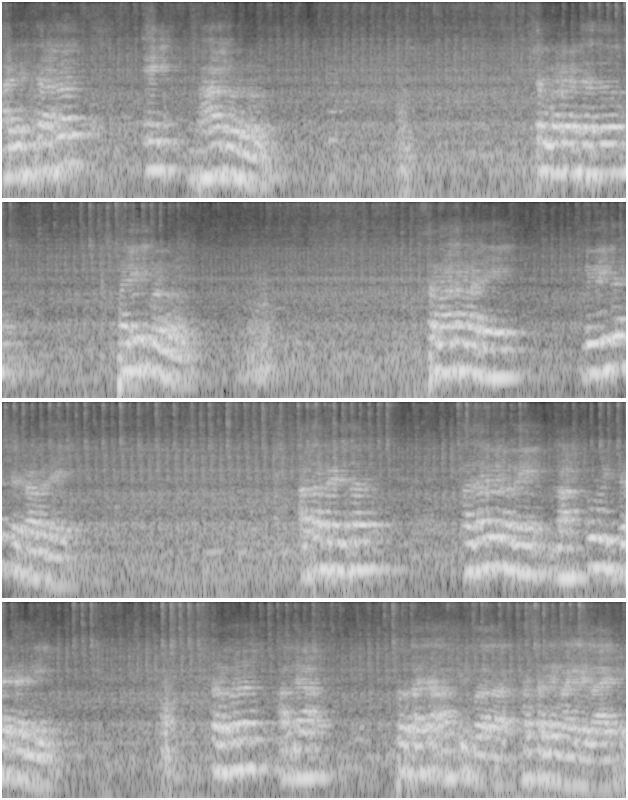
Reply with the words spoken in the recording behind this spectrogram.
आणि त्याचाच एक भाग म्हणून शंभर वर्षाचं फलित म्हणून समाजामध्ये विविध क्षेत्रामध्ये आतापर्यंत हजारो नव्हे लाखो विद्यार्थ्यांनी खरोखरच आपल्या स्वतःच्या अस्तित्वाचा ठसाने मांडलेला आहे.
